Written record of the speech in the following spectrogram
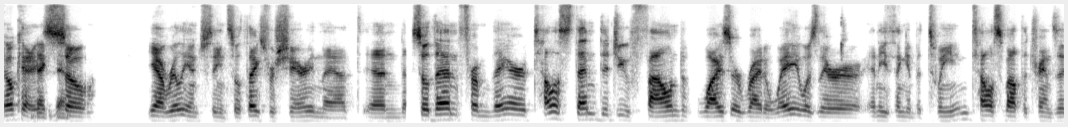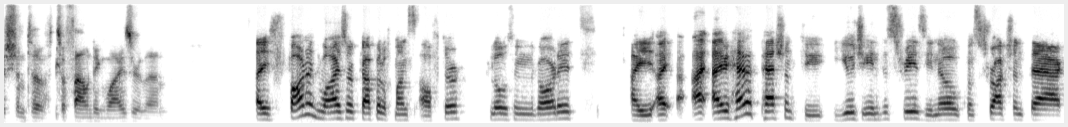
Okay. So yeah, really interesting. So thanks for sharing that. And so then from there, tell us then, did you found Wisor right away? Was there anything in between? Tell us about the transition to, to founding Wisor then. I founded Wisor a couple of months after closing Guarded. I, I, I have a passion to huge industries, you know, construction tech,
